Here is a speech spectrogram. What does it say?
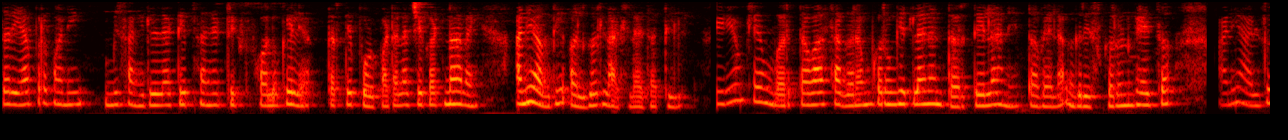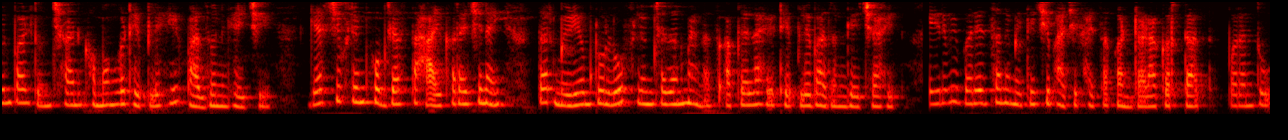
जर याप्रमाणे मी सांगितलेल्या टिप्स आणि ट्रिक्स फॉलो केल्या तर ते पोळपाटाला चिकटणार नाही आणि अगदी अलगद लाटल्या जातील. मीडियम फ्लेमवर तवा असा गरम करून घेतल्यानंतर तेलाने तव्याला ग्रीस करून घ्यायचं आणि आलटून पालटून छान खमंग ठेपले हे भाजून घ्यायची. गॅसची फ्लेम खूप जास्त हाय करायची नाही तर मीडियम टू लो फ्लेमच्या दरम्यानच आपल्याला हे ठेपले भाजून घ्यायचे आहेत. एरवी बरेच जण मेथीची भाजी खायचा कंटाळा करतात परंतु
